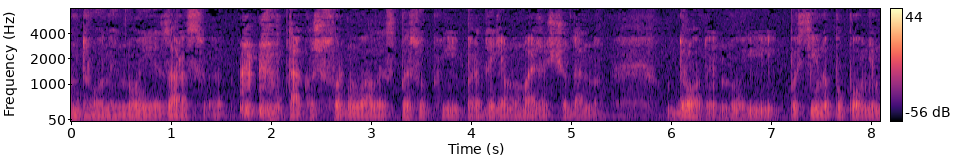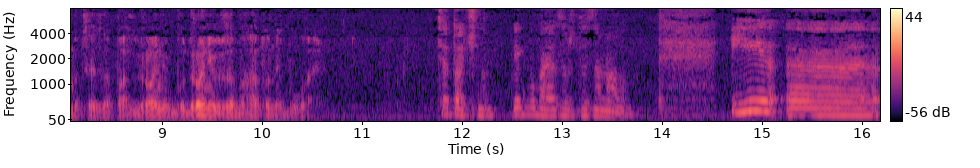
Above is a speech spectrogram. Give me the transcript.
Дрони. Ну і зараз е, також сформували список і передаємо майже щоденно дрони. Ну і постійно поповнюємо цей запас дронів, бо дронів забагато не буває. Це точно, як буває завжди замало. І е,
